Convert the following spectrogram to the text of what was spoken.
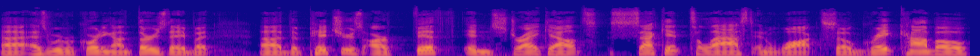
uh, as we we're recording on Thursday, but uh, the pitchers are fifth in strikeouts, second to last in walks. So great combo.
